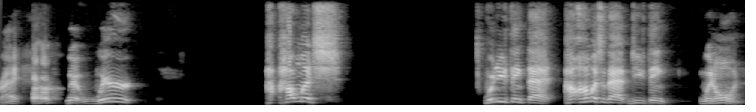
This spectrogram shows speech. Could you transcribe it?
right? Uh-huh. We're, we're how much where do you think that how, how much of that do you think went on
